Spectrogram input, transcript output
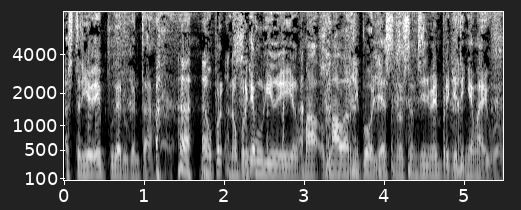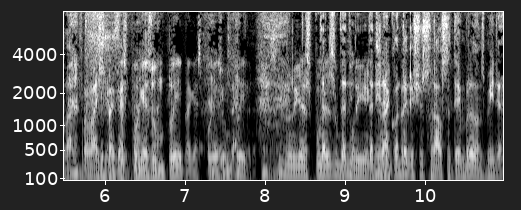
Estaria bé poder-ho cantar. No, per, no perquè vulgui mal, mal a Ripoll, eh, sinó senzillament perquè tinguem aigua. Va, però vaja, perquè es pogués omplir, perquè es pogués omplir. perquè es pogués omplir, exacte. Tenint en compte que això serà al setembre, doncs mira,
